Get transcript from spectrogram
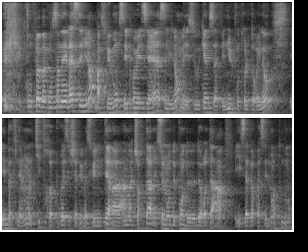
ton flop va concerner l'AC Milan, parce que bon, c'est premier de série l'AC Milan, mais ce week-end, ça fait nul contre le Torino. Et bah finalement, le titre pourrait s'échapper, parce que l'Inter a un match en retard et seulement deux points de, de retard. Et ça peut repasser devant à tout moment.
